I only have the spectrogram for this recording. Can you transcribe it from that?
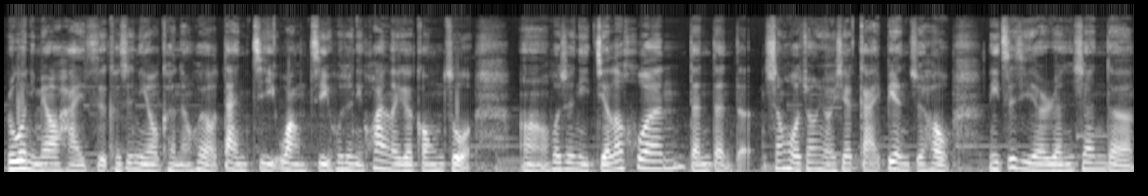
如果你没有孩子，可是你有可能会有淡季、旺季，或者你换了一个工作，嗯，或者你结了婚等等的，生活中有一些改变之后，你自己的人生的。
